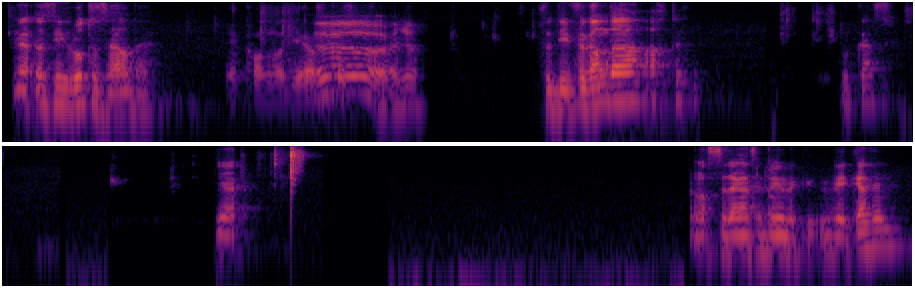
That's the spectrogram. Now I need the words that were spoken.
Ja, dat is die grote zaal daar. Ik kan nog hier Ja, even... ja, ja. Zo die veranda-achtige locatie. Ja. En wat ze daar aan het doen bij- Kevin?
